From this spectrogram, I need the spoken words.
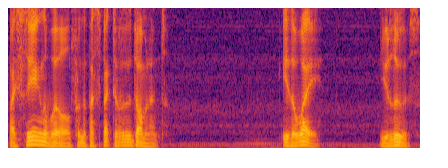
by seeing the world from the perspective of the dominant. Either way, you lose.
